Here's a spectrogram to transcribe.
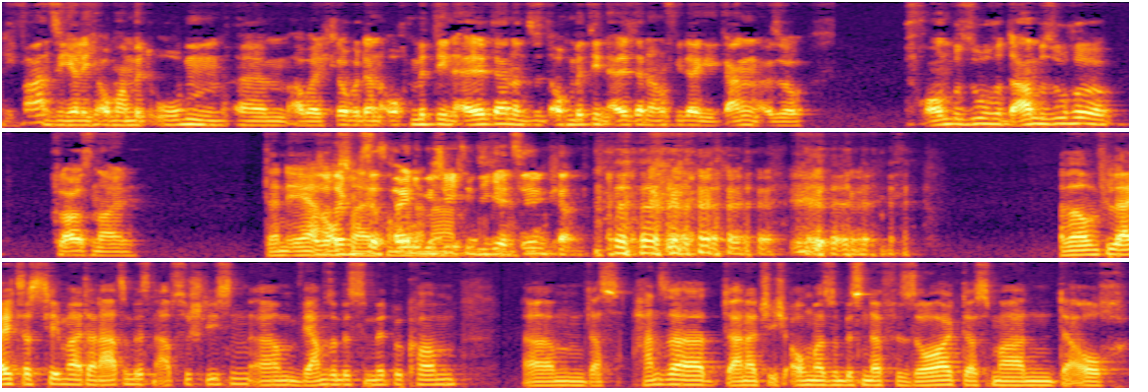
die waren sicherlich auch mal mit oben, ähm, aber ich glaube dann auch mit den Eltern und sind auch mit den Eltern dann auch wieder gegangen. Also Frauenbesuche, Damenbesuche, klar ist nein. Dann eher also da gibt es jetzt keine Geschichte, die ich erzählen kann. aber um vielleicht das Thema danach so ein bisschen abzuschließen, ähm, wir haben so ein bisschen mitbekommen, ähm, dass Hansa da natürlich auch mal so ein bisschen dafür sorgt, dass man da auch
